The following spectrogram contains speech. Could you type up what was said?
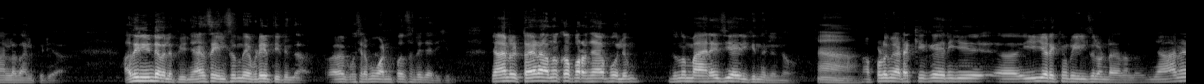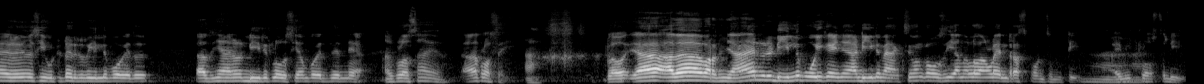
നല്ല താല്പര്യമാണ് അത് ഇനിയും ഡെവലപ്പ് ചെയ്യും. ഞാൻ സെയിൽസ് ഒന്നും എവിടെ എത്തിയിട്ടില്ല. ചിലപ്പോൾ വൺ പെർസെന്റേജ് ആയിരിക്കും. ഞാൻ റിട്ടയർഡ് ആണെന്നൊക്കെ പറഞ്ഞാൽ പോലും ഇതൊന്നും മാനേജ് ചെയ്യാതിരിക്കുന്നില്ലല്ലോ. അപ്പോഴും ഇടയ്ക്കൊക്കെ എനിക്ക് ഈ ഇടയ്ക്കും റീൽസിലുണ്ടായിരുന്നുള്ളൂ ഞാൻ ഒരു സ്യൂട്ടിട്ട് ഒരു റീലിൽ പോയത് അത് ഞാനൊരു ഡീൽ ക്ലോസ് ചെയ്യാൻ പോയത് തന്നെയാണ് അത് ക്ലോസ് ആയോ? അത് ക്ലോസ് ആയി. ഞാൻ അതാ പറഞ്ഞു ഒരു ഡീലിന് പോയി കഴിഞ്ഞാൽ ആ ഡീൽ മാക്സിമം ക്ലോസ് ചെയ്യാന്നുള്ളതാണല്ലോ എന്റെ responsibility I will close the deal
